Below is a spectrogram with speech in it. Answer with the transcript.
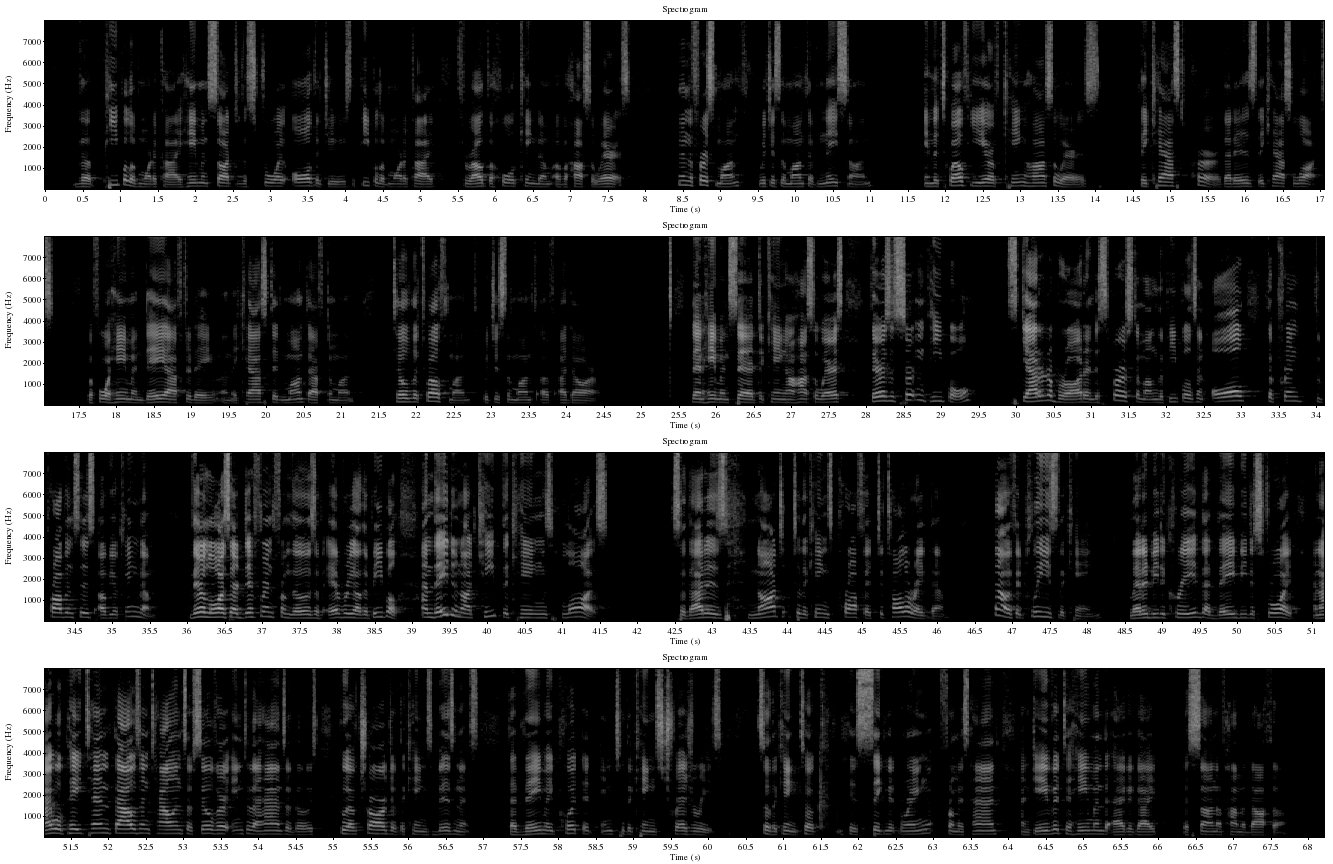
the people of Mordecai, Haman sought to destroy all the Jews, the people of Mordecai, throughout the whole kingdom of Ahasuerus. And in the first month, which is the month of Nisan, in the twelfth year of King Ahasuerus, they cast pur, that is, they cast lots, before Haman day after day, and they cast it month after month, till the twelfth month, which is the month of Adar. Then Haman said to King Ahasuerus, There is a certain people scattered abroad and dispersed among the peoples in all the, the provinces of your kingdom. Their laws are different from those of every other people, and they do not keep the king's laws. So that is not to the king's profit to tolerate them. Now, if it please the king, let it be decreed that they be destroyed, and I will pay 10,000 talents of silver into the hands of those who have charge of the king's business that they may put it into the king's treasuries. So the king took his signet ring from his hand and gave it to Haman the Agagite, the son of Hammedatha,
